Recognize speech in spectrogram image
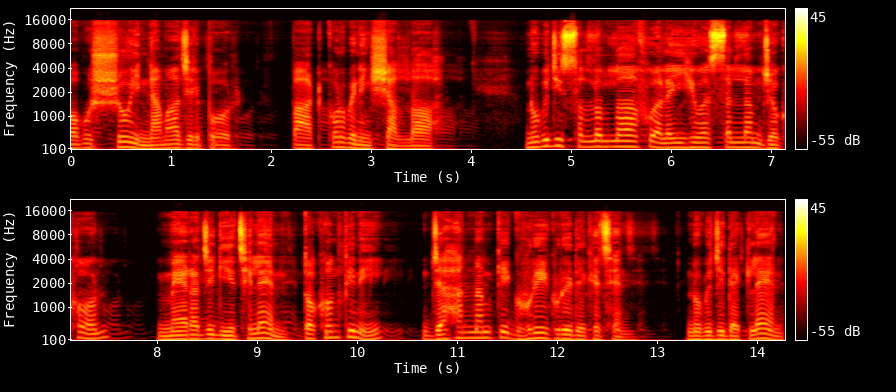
অবশ্যই নামাজের পর পাঠ করবেন ইনশাল্লাহ নবীজি সাল্লাল্লাহু আলাইহি ওয়াসাল্লাম যখন মেরাজে গিয়েছিলেন, তখন তিনি জাহান্নামকে ঘুরে ঘুরে দেখেছেন। নবীজি দেখলেন,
